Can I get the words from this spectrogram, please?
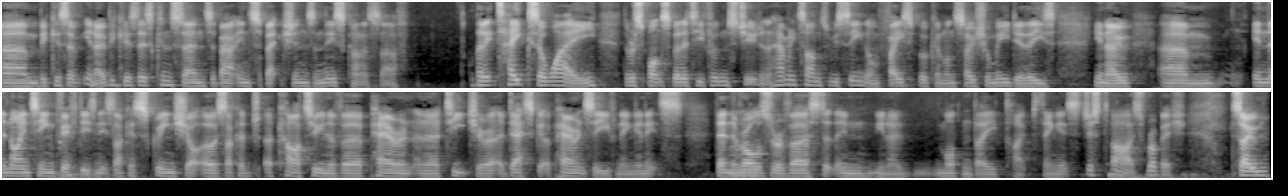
um, because of you know because there's concerns about inspections and this kind of stuff. But it takes away the responsibility from the student. How many times have we seen on Facebook and on social media these, you know, um, in the 1950s, and it's like a screenshot or it's like a, a cartoon of a parent and a teacher at a desk at a parents' evening, and it's then the roles are reversed at, in you know modern day type thing. It's just oh, it's rubbish. So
